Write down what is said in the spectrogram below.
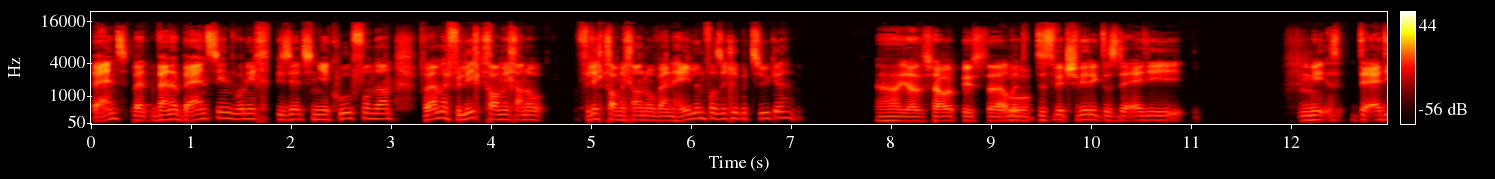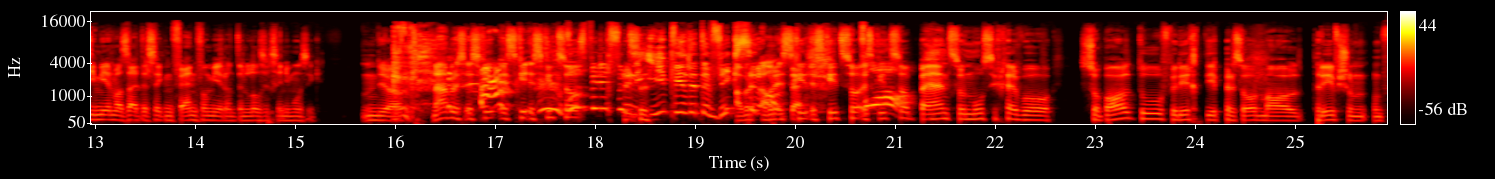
Bands, wenn, wenn er Bands sind, die ich bis jetzt nie cool gefunden habe, von dem her, vielleicht kann mich auch noch, vielleicht kann mich auch noch Van Halen von sich überzeugen. Ja, ja, das ist auch etwas, äh, aber wo, das wird schwierig, dass der Eddie, der Eddie mir mal sagt, er sei ein Fan von mir und dann höre ich seine Musik. ja. Nein, aber es, es, gibt, es, gibt, es gibt so, Was bin ich für ein eingebildeter Wichser, aber, aber es, gibt, es, gibt so, es gibt so. Bands und Musiker, wo sobald du vielleicht die Person mal triffst und, und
